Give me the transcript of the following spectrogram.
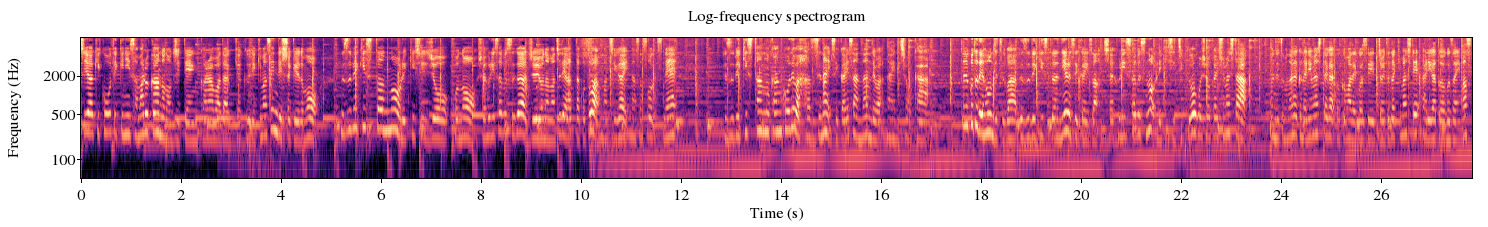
地や気候的にサマルカンドの時点からは脱却できませんでしたけれどもウズベキスタンの歴史上このシャフリサブスが重要な街であったことは間違いなさそうですね。ウズベキスタンの観光では外せない世界遺産なんではないでしょうか。ということで本日はウズベキスタンにある世界遺産シャフリサブスの歴史地区をご紹介しました。本日も長くなりましたがここまでご清聴いただきましてありがとうございます。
